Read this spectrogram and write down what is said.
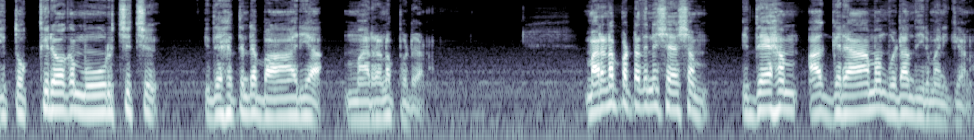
ഈ ത്വക്ക് രോഗം മൂർച്ഛിച്ച് ഇദ്ദേഹത്തിന്റെ ഭാര്യ മരണപ്പെടുകയാണ്. മരണപ്പെട്ടതിന് ശേഷം ഇദ്ദേഹം ആ ഗ്രാമം വിടാൻ തീരുമാനിക്കുകയാണ്.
